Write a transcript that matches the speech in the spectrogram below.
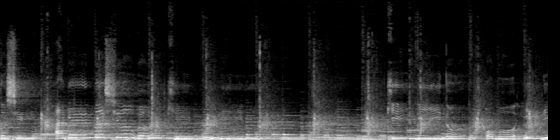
少しあげましょう君君の思いに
